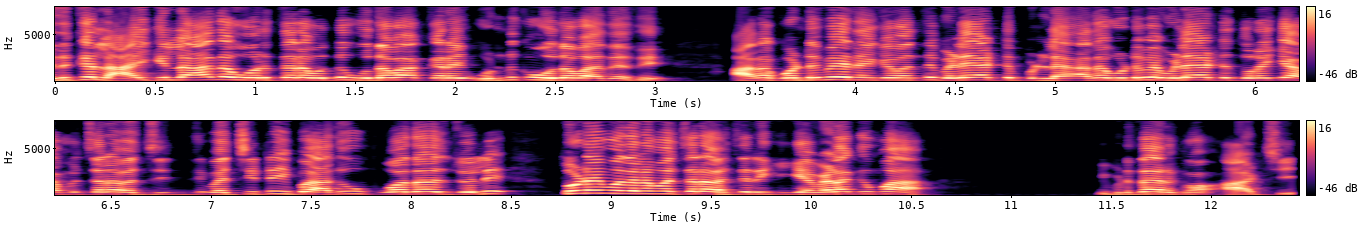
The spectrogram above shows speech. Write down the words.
எதுக்கு லாய்க்கில்லாத ஒருத்தரை வந்து உதவாக்கரை ஒன்றுக்கும் உதவாதது அதை. கொண்டு போய் நீங்கள் வந்து விளையாட்டு பிள்ளை அதை கொண்டு போய் விளையாட்டுத்துறைக்கு அமைச்சராக வச்சு வச்சுட்டு இப்போ அதுவும் போதாதுன்னு சொல்லி துணை முதலமைச்சராக வச்சுருக்கீங்க. விளக்குமா? இப்படி தான் இருக்கும் ஆட்சி.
